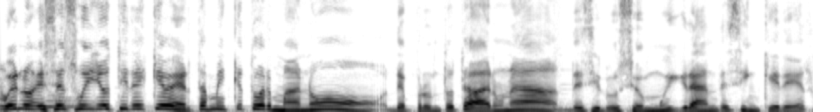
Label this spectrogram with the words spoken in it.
bueno, ese sueño tiene que ver también que tu hermano de pronto te va a dar una desilusión muy grande sin querer,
